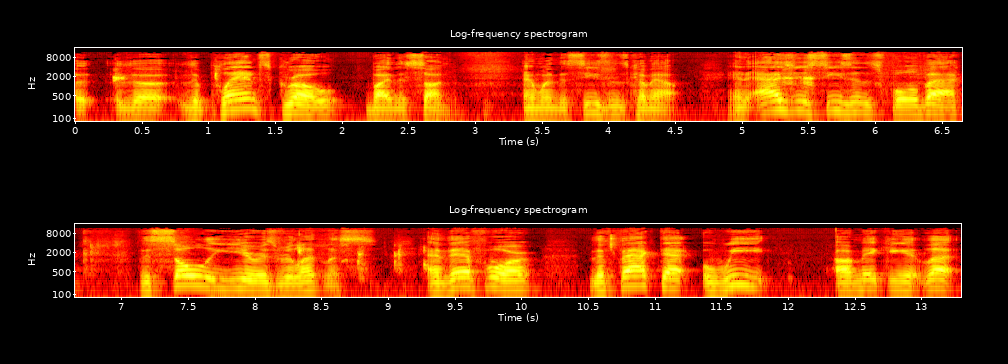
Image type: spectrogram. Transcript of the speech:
uh, the the plants grow by the sun, and when the seasons come out, and as your seasons fall back, the solar year is relentless and therefore the fact that we are making it let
